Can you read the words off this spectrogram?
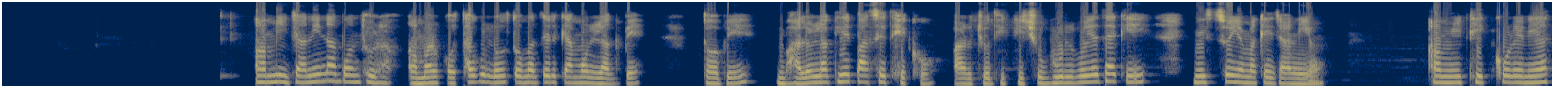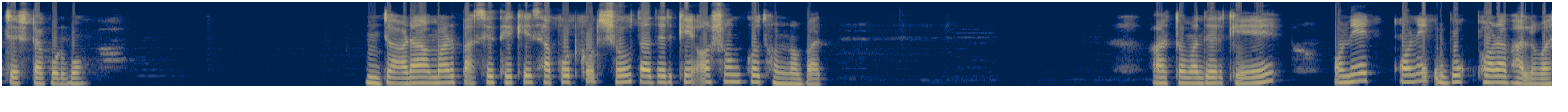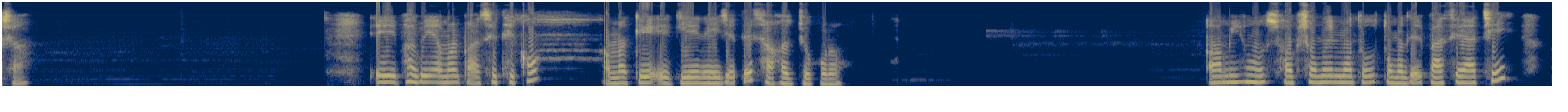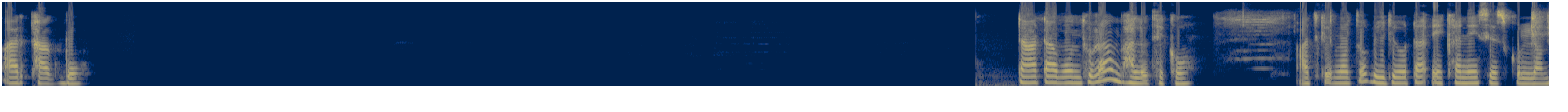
আমি জানি না বন্ধুরা, আমার কথাগুলো তোমাদের কেমন লাগবে? তবে ভালো লাগলে পাশে থেকো, আর যদি কিছু ভুল বলে থাকি, নিশ্চয়ই আমাকে জানিও। আমি ঠিক করে নেওয়ার চেষ্টা করব। যারা আমার পাশে থেকে সাপোর্ট করছ, তাদেরকে অসংখ্য ধন্যবাদ। আর তোমাদেরকে অনেক অনেক বুক ভরা ভালোবাসা। এইভাবে আমার পাশে থেকো। আমাকে এগিয়ে নিয়ে যেতে সাহায্য করো। আমিও সব সময়ের মতো তোমাদের পাশে আছি আর থাকব। টাটা বন্ধুরা, ভালো থেকো। আজকের মতো ভিডিওটা এখানেই শেষ করলাম।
